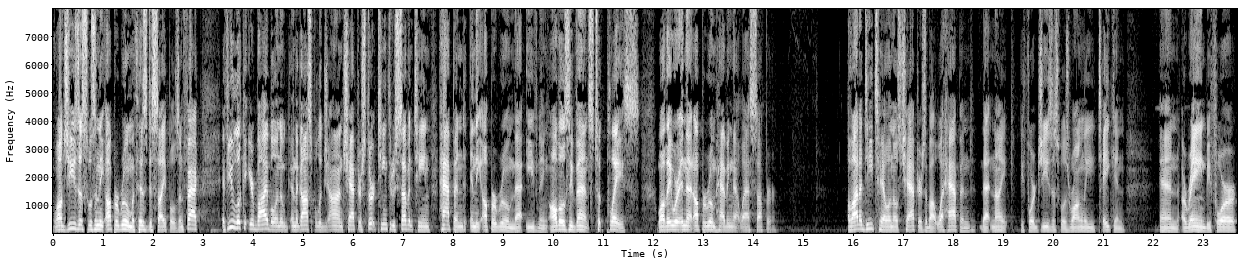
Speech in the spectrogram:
while Jesus was in the upper room with his disciples. In fact, if you look at your Bible in the, in the, Gospel of John, chapters 13 through 17 happened in the upper room that evening. All those events took place while they were in that upper room having that Last Supper. A lot of detail in those chapters about what happened that night before Jesus was wrongly taken and arraigned before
